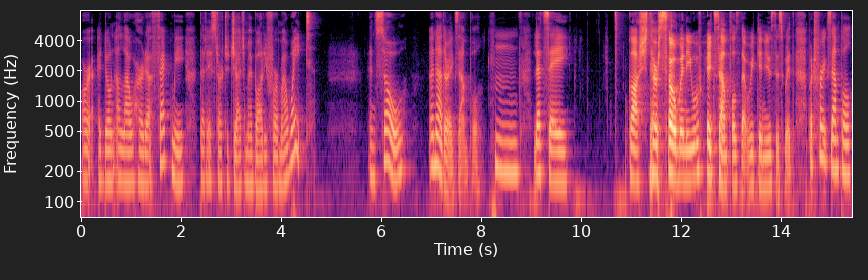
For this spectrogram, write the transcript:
or I don't allow her to affect me that I start to judge my body for my weight. And so, another example hmm, let's say, gosh, there are so many examples that we can use this with. But for example,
